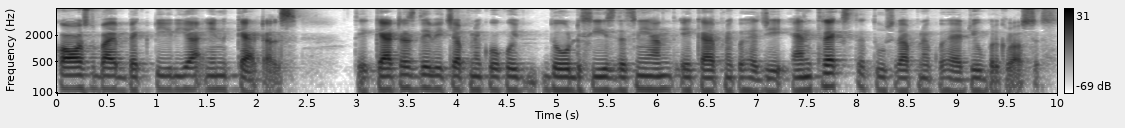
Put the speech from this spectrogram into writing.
caused by bacteria in cattles ਤੇ ਕੈਟਲਸ ਦੇ ਵਿੱਚ ਆਪਣੇ ਕੋ ਕੋਈ ਦੋ ਡਿਸੀਜ਼ ਦੱਸਣੀਆਂ ਹਨ ਇੱਕ ਹੈ ਆਪਣੇ ਕੋ ਹੈ ਜੀ ਐਂਥ੍ਰੈਕਸ ਤੇ ਦੂਸਰਾ ਆਪਣੇ ਕੋ ਹੈ ਟਿਊਬਰਕਲੋਸਿਸ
